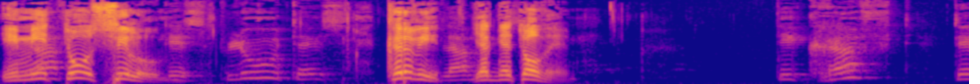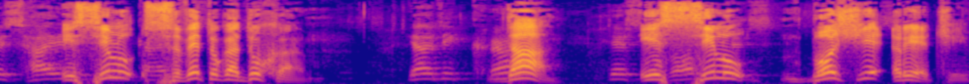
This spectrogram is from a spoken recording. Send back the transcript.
i mi tu silu krvi jagnjetove i silu Svetoga Duha, da i silu Božje riječi.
